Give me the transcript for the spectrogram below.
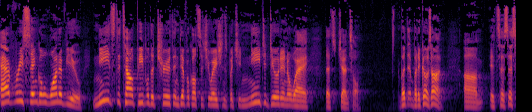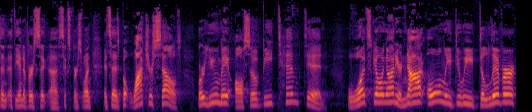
Every single one of you needs to tell people the truth in difficult situations, but you need to do it in a way that's gentle. But, but it goes on. Um, it says this at the end of verse six, uh, 6, verse 1. It says, But watch yourselves, or you may also be tempted. What's going on here? Not only do we deliver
